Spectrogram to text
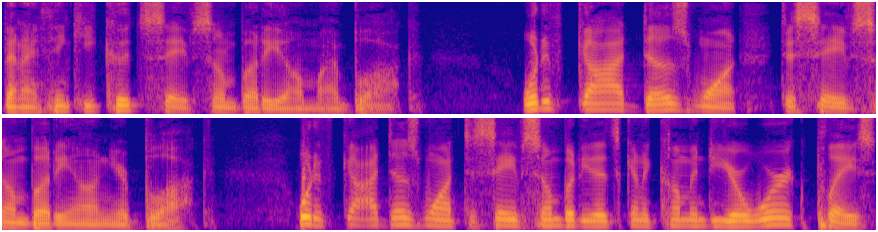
then I think He could save somebody on my block. What if God does want to save somebody on your block? What if God does want to save somebody that's going to come into your workplace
